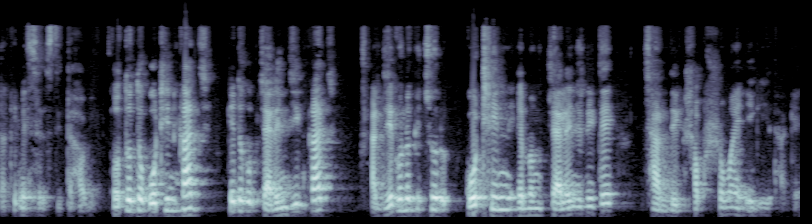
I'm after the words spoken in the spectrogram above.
তাকে মেসেজ দিতে হবে। অত্যন্ত কঠিন কাজ, কিন্তু খুব চ্যালেঞ্জিং কাজ। আর যে কোনো কিছুর কঠিন এবং চ্যালেঞ্জ নিতে ছান্দিক সবসময় এগিয়ে থাকে।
